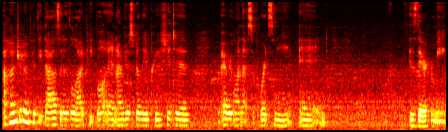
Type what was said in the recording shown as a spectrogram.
150,000 is a lot of people and I'm just really appreciative of everyone that supports me and is there for me.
